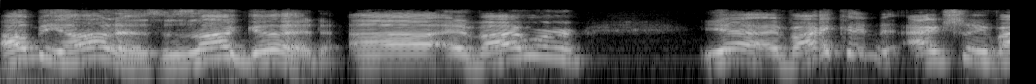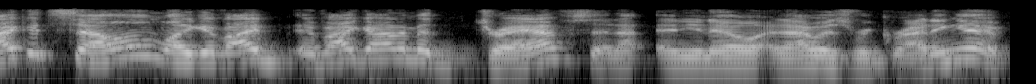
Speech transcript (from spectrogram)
I'll be honest. It's not good. Uh, if I were, yeah, if I could actually, if I could sell him, like if I if I got him at drafts and and you know, and I was regretting it,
